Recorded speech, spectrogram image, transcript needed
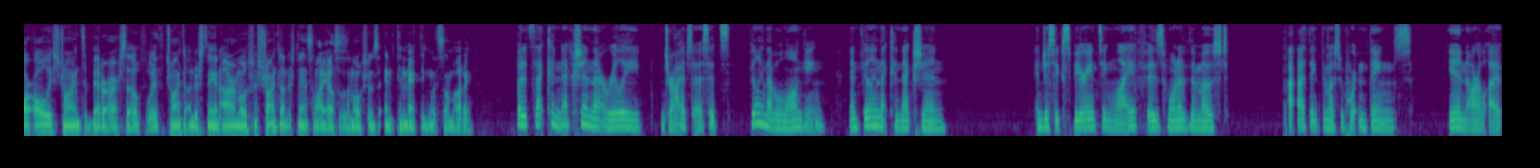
are always trying to better ourselves with, trying to understand our emotions, trying to understand somebody else's emotions and connecting with somebody. But it's that connection that really drives us. It's feeling that belonging and feeling that connection and just experiencing life is one of the most, I think, the most important things in our life,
